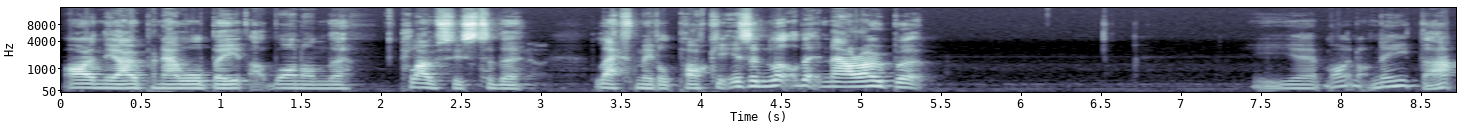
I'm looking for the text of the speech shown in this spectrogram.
are in the open now, albeit that one on the closest to the left middle pocket is a little bit narrow, but yeah, might not need that.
